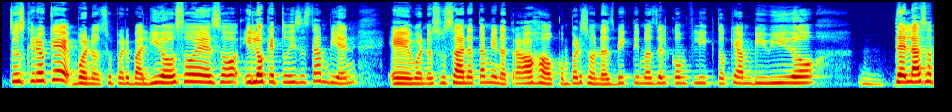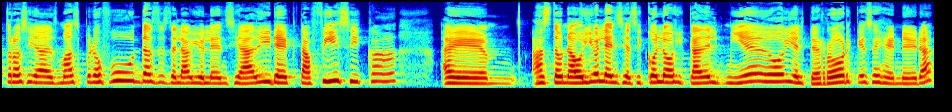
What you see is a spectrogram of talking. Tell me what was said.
Entonces creo que, bueno, súper valioso eso y lo que tú dices también, eh, bueno, Susana también ha trabajado con personas víctimas del conflicto que han vivido de las atrocidades más profundas, desde la violencia directa física, em, hasta una violencia psicológica del miedo y el terror que se genera,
